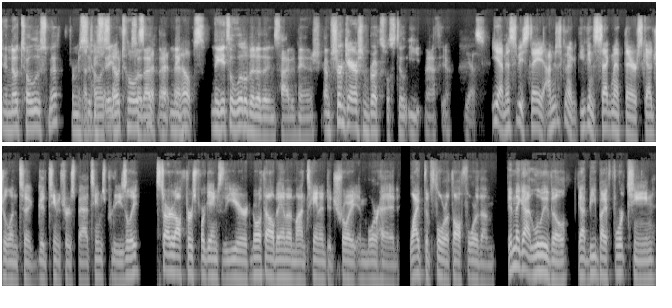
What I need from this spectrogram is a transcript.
And no Tolu Smith from Mississippi no State. No Tolu so Smith. That, that, that, helps. Negates a little bit of the inside advantage. I'm sure Garrison Brooks will still eat, Matthew. Yes. Yeah, Mississippi State. I'm just going to, you can segment their schedule into good teams versus bad teams pretty easily. Started off first four games of the year North Alabama, Montana, Detroit, and Moorhead. Wiped the floor with all four of them. Then they got Louisville, got beat by 14,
